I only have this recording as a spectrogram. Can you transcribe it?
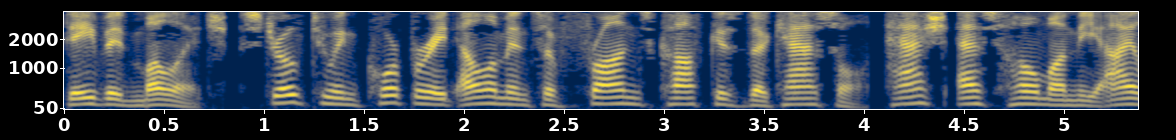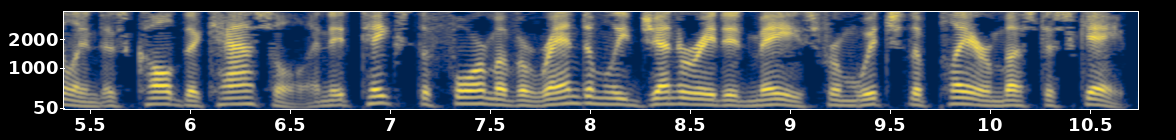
David Mullich, strove to incorporate elements of Franz Kafka's The Castle. Hash's home on the island is called the castle and it takes the form of a randomly generated maze from which the player must escape.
